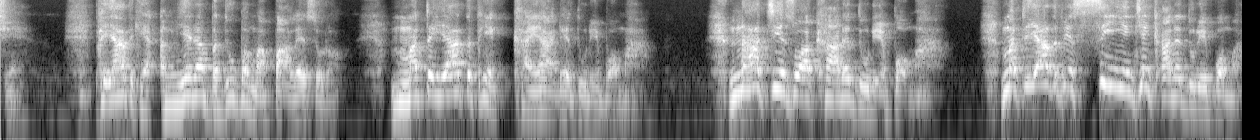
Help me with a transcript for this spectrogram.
ခြင်း ဖရာသခင်အမြဲတမ်းဘဒုဘမှာပါလဲဆိုတော့မတရားသဖြင့်ခံရတဲ့သူတွေပေါ်မှာနာကျင်စွာခါတဲ့သူတွေပေါ်မှာမတရားသဖြင့်စီရင်ခြင်းခံတဲ့သူတွေပေါ်မှာ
